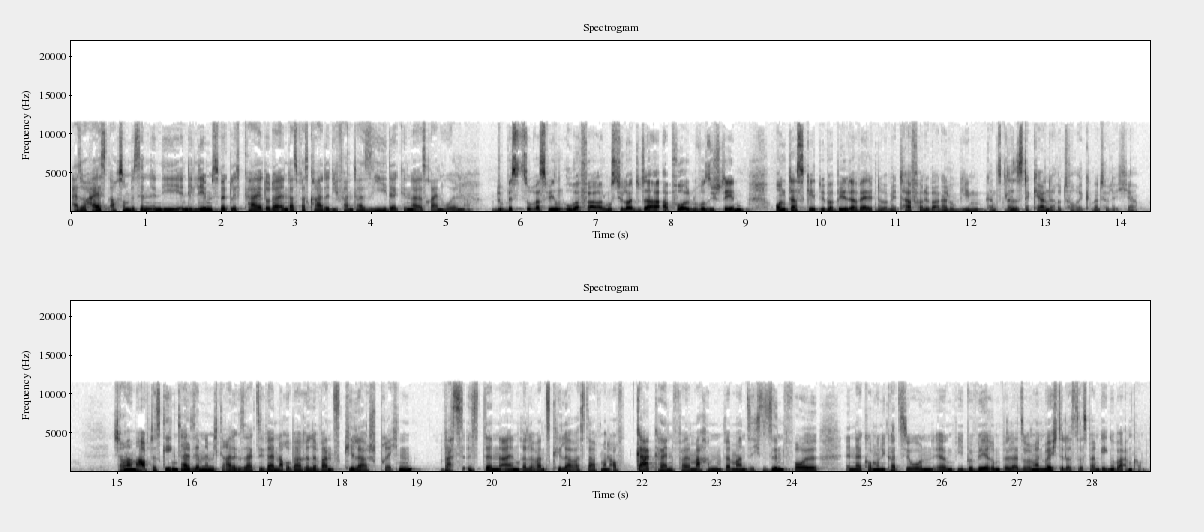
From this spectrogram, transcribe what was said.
Also heißt auch so ein bisschen in die, in die Lebenswirklichkeit oder in das, was gerade die Fantasie der Kinder ist, reinholen. Ne? Du bist sowas wie ein Uberfahrer. Du musst die Leute da abholen, wo sie stehen. Und das geht über Bilderwelten, über Metaphern, über Analogien. Ganz, das ist der Kern der Rhetorik, natürlich, ja. Schauen wir mal auf das Gegenteil. Sie haben nämlich gerade gesagt, Sie werden auch über Relevanzkiller sprechen. Was ist denn ein Relevanzkiller? Was darf man auf gar keinen Fall machen, wenn man sich sinnvoll in der Kommunikation irgendwie bewähren will? Also wenn man möchte, dass das beim Gegenüber ankommt.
